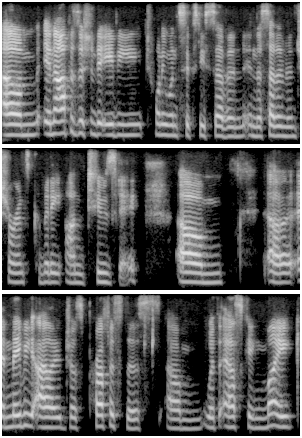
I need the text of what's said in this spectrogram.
Um, in opposition to AB 2167 in the Senate Insurance Committee on Tuesday. Um, uh, and maybe I just preface this um, with asking Mike,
